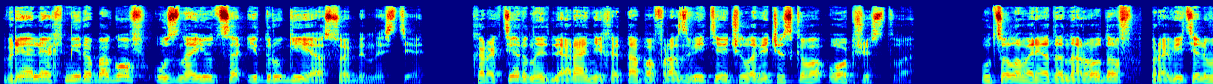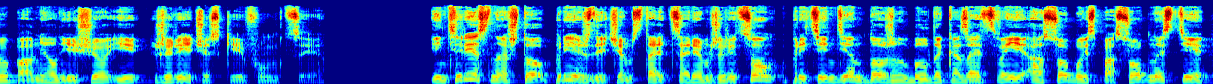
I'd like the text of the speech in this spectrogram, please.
В реалиях мира богов узнаются и другие особенности, характерные для ранних этапов развития человеческого общества. У целого ряда народов правитель выполнял еще и жреческие функции. Интересно, что прежде чем стать царем-жрецом, претендент должен был доказать свои особые способности,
